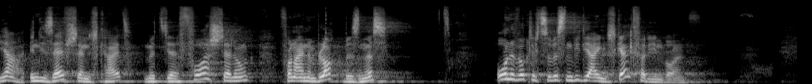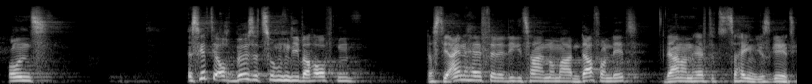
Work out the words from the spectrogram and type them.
ja, in die Selbstständigkeit mit der Vorstellung von einem Blog-Business, ohne wirklich zu wissen, wie die eigentlich Geld verdienen wollen. Und es gibt ja auch böse Zungen, die behaupten, dass die eine Hälfte der digitalen Nomaden davon lebt, der anderen Hälfte zu zeigen, wie es geht.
